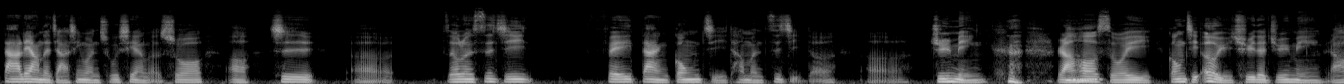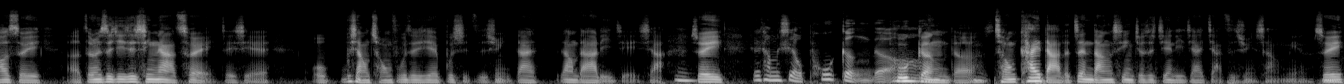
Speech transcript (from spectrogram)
大量的假新闻出现了，说呃是呃泽伦斯基飞弹攻击他们自己的呃。居民，然后所以攻击鳄语区的居民，然后所以呃，泽伦斯基是新纳粹这些，我不想重复这些不实资讯，但让大家理解一下。嗯、所以，所以他们是有铺梗的，铺梗的，从开打的正当性就是建立在假资讯上面。所以，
